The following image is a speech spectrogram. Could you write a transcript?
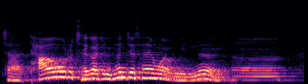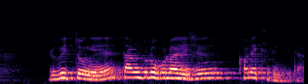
자, 다음으로 제가 지금 현재 사용하고 있는 어, 루비통의 땅브로 호라이즌 커넥티드입니다.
